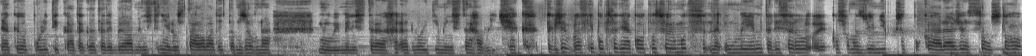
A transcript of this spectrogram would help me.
nějakého politika. Takhle tady byla ministrně Dostálová, teď tam zrovna mluví ministr, eh, dvojitý ministr Havlíček. Takže vlastně popsat nějakou atmosféru moc neumím. Tady se jako samozřejmě předpokládá, že jsou z toho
